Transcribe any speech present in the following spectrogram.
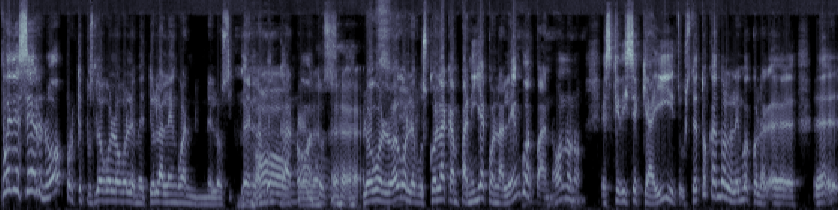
Puede ser, ¿no? Porque pues luego, luego le metió la lengua en, el hocico- en la boca, ¿no? la- Entonces, luego, luego le buscó la campanilla con la lengua, pa. No, no, no. Es que dice que ahí, usted tocando la lengua con la. eh, eh,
